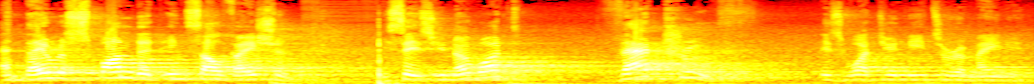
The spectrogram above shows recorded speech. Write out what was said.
And they responded in salvation. He says, You know what? That truth is what you need to remain in,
